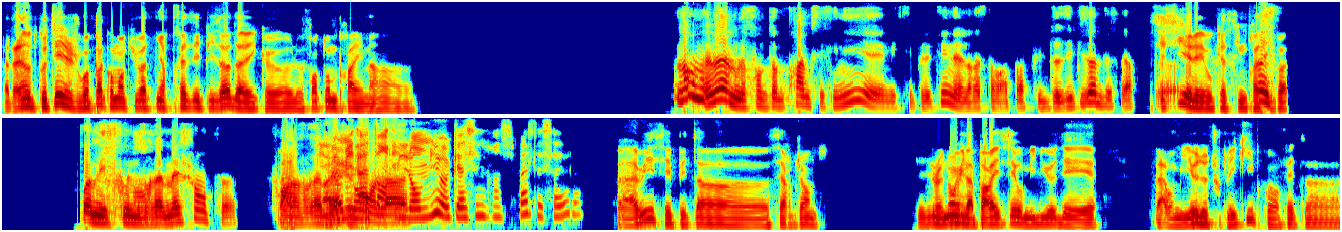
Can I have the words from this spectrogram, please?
Bah, D'un autre côté, je vois pas comment tu vas tenir 13 épisodes avec euh, le Phantom Prime. Hein. Non, mais même, le Phantom Prime, c'est fini, et Mixi Pelletine, elle restera pas plus de deux épisodes, j'espère. Si, Euh, si, elle est au casting principal. Ouais, mais il faut une vraie méchante. Faut un vrai Ah, mais méchant, attends, là. ils l'ont mis au casting principal, t'es sérieux là? Bah oui, c'est Peta euh, Sergeant. Le nom, il apparaissait au milieu des, bah, au milieu de toute l'équipe, quoi, en fait. euh.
